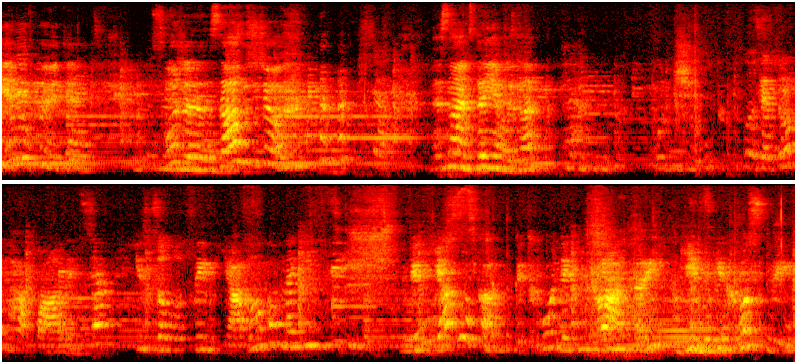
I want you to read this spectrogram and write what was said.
Є відповіді? Може, зал що? Не знаю, здаємо, так? Це довга палиця із золотим яблуком на кінці. Від яблука підходять два-три кінські хвости.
